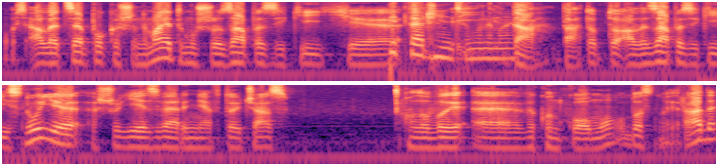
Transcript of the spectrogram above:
Ось, але це поки що немає, тому що запис, який. Підтвердження цьому немає. Так, так, тобто, але запис, який існує, що є звернення в той час голови е, виконкому обласної ради,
